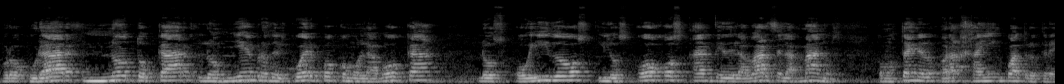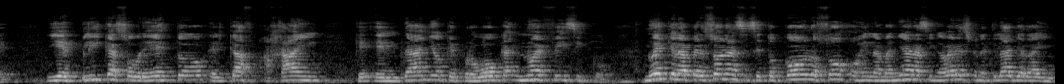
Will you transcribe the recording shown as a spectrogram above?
procurar no tocar los miembros del cuerpo como la boca, los oídos y los ojos antes de lavarse las manos, como está en el Orahaim 4.3. Y explica sobre esto el Kaf Ahaim que el daño que provoca no es físico, no es que la persona si se tocó los ojos en la mañana sin haber hecho Netilat Yadayim,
